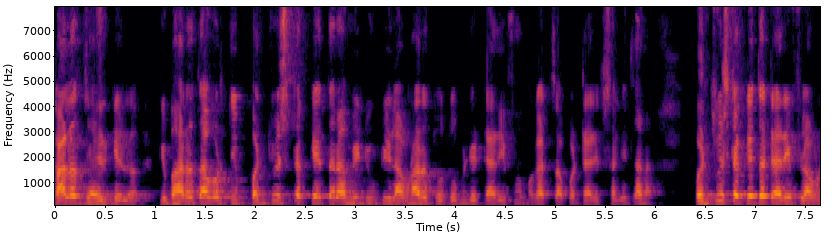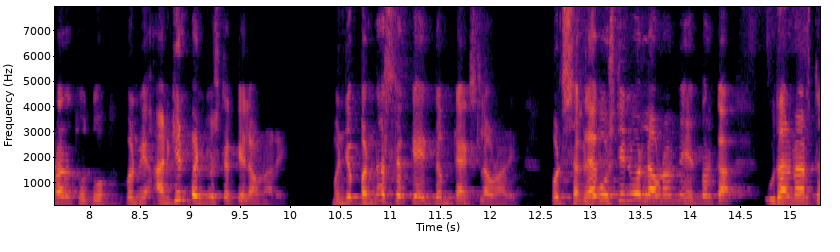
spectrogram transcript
कालच जाहीर केलं की भारतावरती पंचवीस टक्के तर आम्ही ड्युटी लावणारच होतो म्हणजे टॅरिफ मगाचा आपण टॅरिफ सांगितला ना पंचवीस टक्के तर टॅरिफ लावणारच होतो पण मी आणखीन पंचवीस टक्के लावणार आहे. म्हणजे पन्नास टक्के एकदम टॅक्स लावणार आहे. पण सगळ्या गोष्टींवर लावणार नाही आहेत बरं का. उदाहरणार्थ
